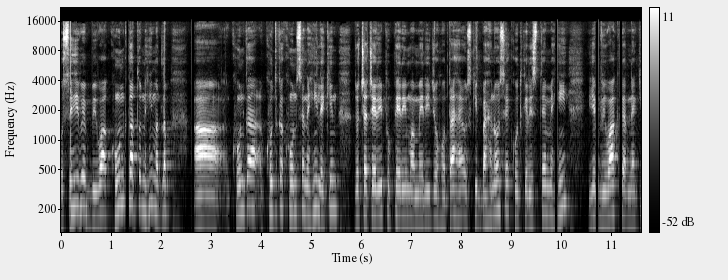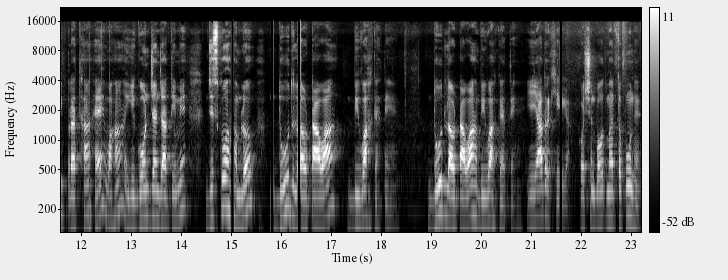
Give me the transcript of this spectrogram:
उससे ही वे विवाह, खून का तो नहीं मतलब खून का, खुद का खून से नहीं, लेकिन जो चचेरी, फुफेरी, ममेरी जो होता है, उसकी बहनों से खुद के रिश्ते में ही ये विवाह करने की प्रथा है वहाँ, ये गोंड जनजाति में, जिसको हम लोग दूध लौटावा विवाह कहते हैं। दूध लौटावा विवाह कहते हैं। ये याद रखिएगा, क्वेश्चन बहुत महत्वपूर्ण है,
